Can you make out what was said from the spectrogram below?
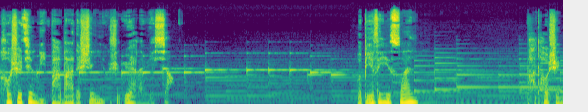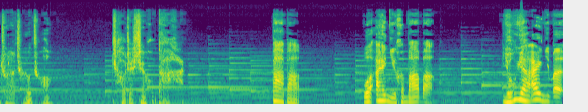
后视镜里爸妈的身影是越来越小。我鼻子一酸，把头伸出了车窗，朝着身后大喊：“爸爸，我爱你和妈妈，永远爱你们。”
